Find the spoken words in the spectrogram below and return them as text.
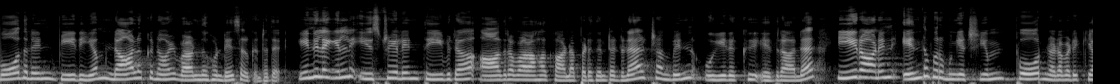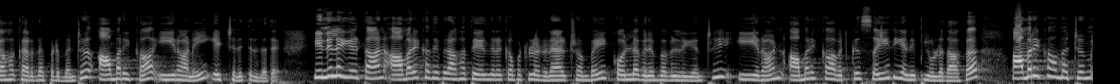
மோதலின் வீரியம் நாளுக்கு நாள் வளர்ந்து கொண்டே செல்கின்றது. இந்நிலையில் இஸ்ரேலின் தீவிர ஆதரவாளராக காணப்படுகின்ற டொனால்ட் ட்ரம்பின் உயிருக்கு எதிரான ஈரானின் எந்த ஒரு முயற்சியும் போர் நடவடிக்கையாக கருதப்படும் என்று அமெரிக்கா ஈரானை எச்சரித்திருந்தது. இந்நிலையில் தான் அமெரிக்க அதிபராக தேர்ந்தெடுக்கப்பட்டுள்ள டொனால்ட் ட்ரம்பை கொல்ல விரும்பவில்லை என்று ஈரான் அமெரிக்காவிற்கு செய்தி அனுப்பியுள்ளதாக அமெரிக்கா மற்றும்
